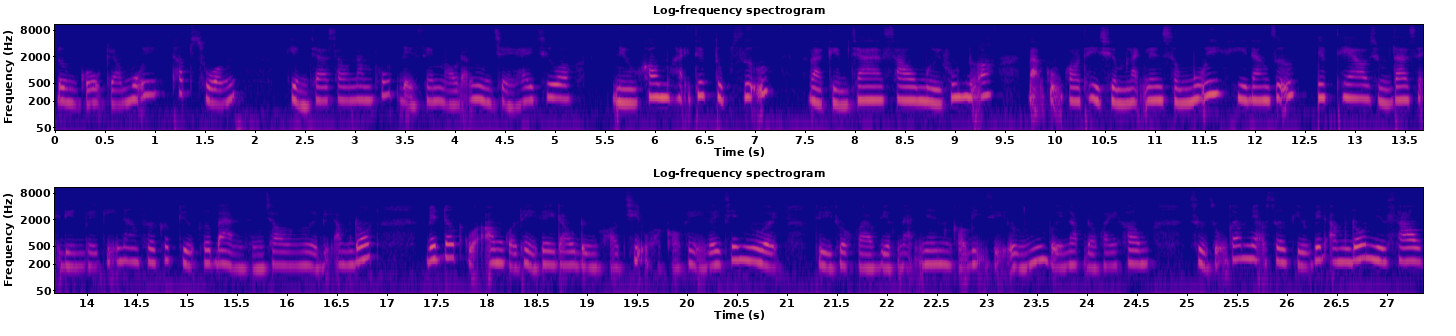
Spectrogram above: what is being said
đừng cố kéo mũi thấp xuống kiểm tra sau 5 phút để xem máu đã ngừng chảy hay chưa. Nếu không, hãy tiếp tục giữ và kiểm tra sau 10 phút nữa. Bạn cũng có thể chườm lạnh lên sống mũi khi đang giữ. Tiếp theo, chúng ta sẽ đến với kỹ năng sơ cấp cứu cơ bản dành cho người bị ong đốt. Vết đốt của ong có thể gây đau đớn khó chịu hoặc có thể gây chết người, tùy thuộc vào việc nạn nhân có bị dị ứng với nọc độc hay không. Sử dụng các mẹo sơ cứu vết ong đốt như sau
